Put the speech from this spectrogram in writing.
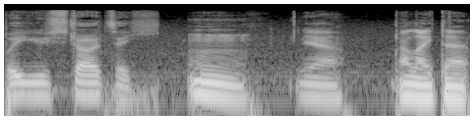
but you start to Mm, yeah, I like that.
